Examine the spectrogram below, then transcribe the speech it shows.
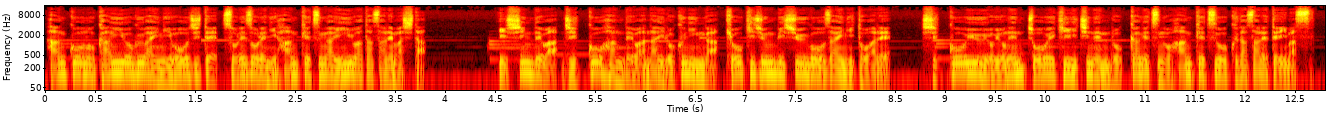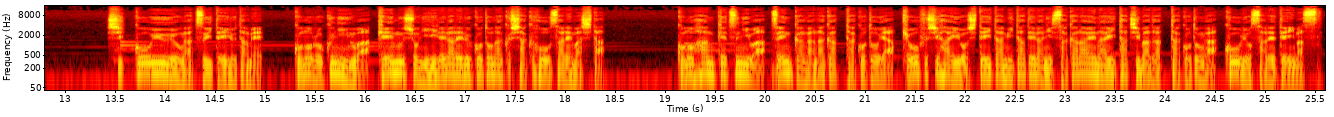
犯行の関与具合に応じてそれぞれに判決が言い渡されました。一審では実行犯ではない6人が狂気準備集合罪に問われ、執行猶予4年懲役1年6ヶ月の判決を下されています。執行猶予がついているため、この6人は刑務所に入れられることなく釈放されました。この判決には前科がなかったことや恐怖支配をしていた見立てらに逆らえない立場だったことが考慮されています。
